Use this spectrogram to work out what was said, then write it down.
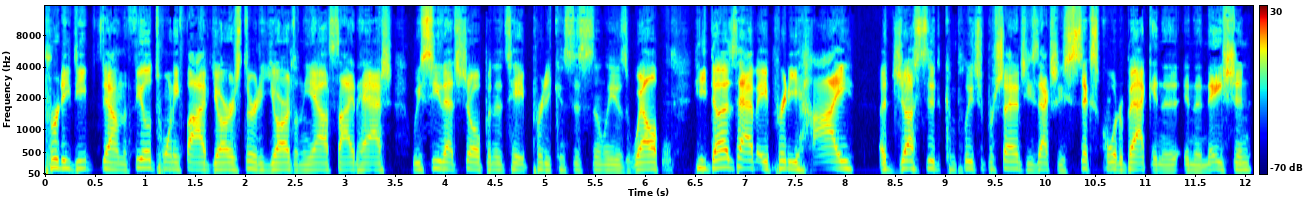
pretty deep down the field 25 yards, 30 yards on the outside hash. We see that show up in the tape pretty consistently as well. He does have a pretty high adjusted completion percentage. He's actually sixth quarterback in the in the nation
